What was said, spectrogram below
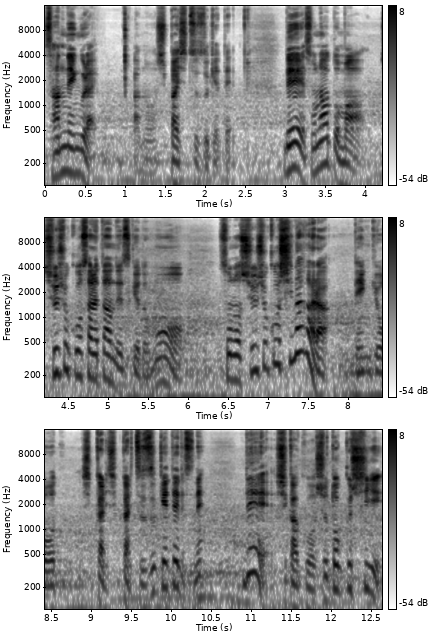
3年ぐらい、あの、失敗し続けて。で、その後、まあ、就職をされたんですけども、その就職をしながら勉強をしっかりしっかり続けてですね、で、資格を取得し、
